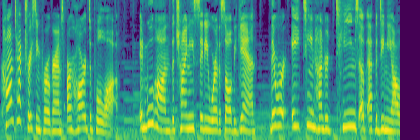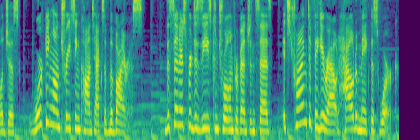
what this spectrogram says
contact tracing programs are hard to pull off. In Wuhan, the Chinese city where this all began, there were 1,800 teams of epidemiologists working on tracing contacts of the virus. The Centers for Disease Control and Prevention says it's trying to figure out how to make this work.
